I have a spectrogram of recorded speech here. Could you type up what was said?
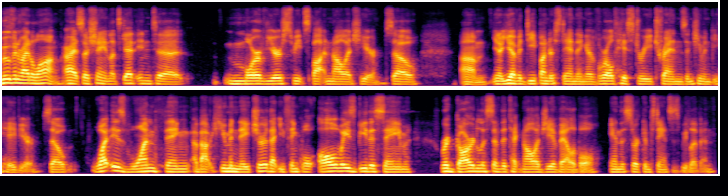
Moving right along. All right so shane let's get into more of your sweet spot and knowledge here. So um, you know you have a deep understanding of world history trends and human behavior. So what is one thing about human nature that you think will always be the same regardless of the technology available and the circumstances we live in?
